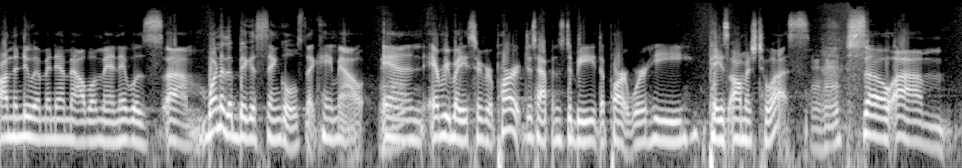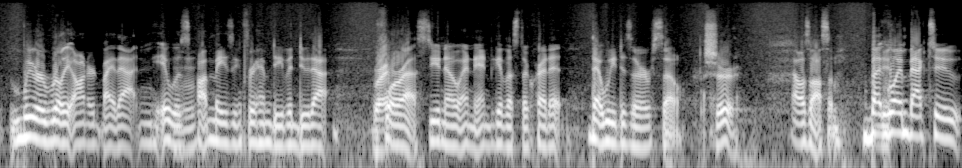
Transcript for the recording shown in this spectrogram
on the new Eminem album, and it was um, one of the biggest singles that came out. Mm-hmm. And everybody's favorite part just happens to be the part where he pays homage to us. Mm-hmm. So um, we were really honored by that, and it was amazing for him to even do that. Mm-hmm. Right. For us, you know, and, and give us the credit that we deserve. So Sure. That was awesome. But going back to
